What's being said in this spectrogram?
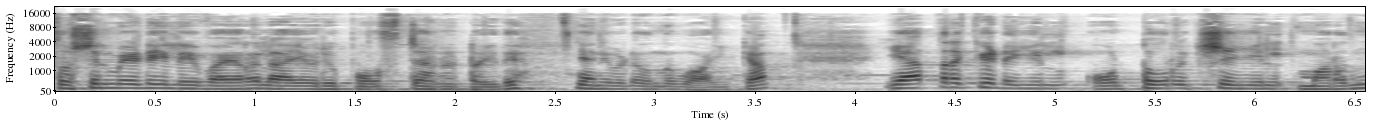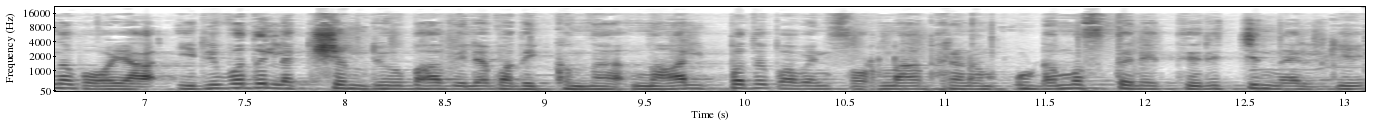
സോഷ്യൽ മീഡിയയിൽ വൈറലായ ഒരു പോസ്റ്റാണ് കേട്ടോ ഇത്. ഞാനിവിടെ ഒന്ന് വായിക്കാം. യാത്രക്കിടയിൽ ഓട്ടോറിക്ഷയിൽ മറന്നുപോയ ഇരുപത് ലക്ഷം രൂപ വിലമതിക്കുന്ന നാൽപ്പത് പവൻ സ്വർണാഭരണം ഉടമസ്ഥനെ തിരിച്ചു നൽകി.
